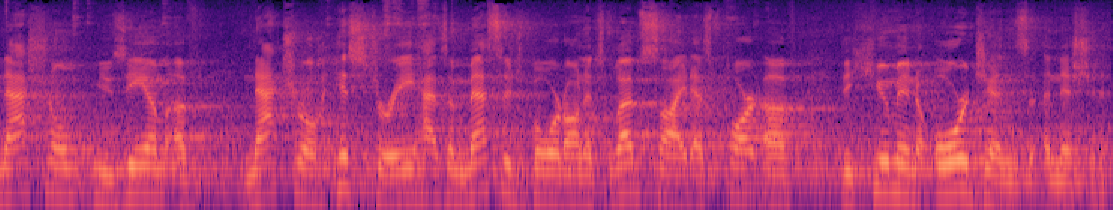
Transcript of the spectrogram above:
National Museum of Natural History has a message board on its website as part of the Human Origins Initiative.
